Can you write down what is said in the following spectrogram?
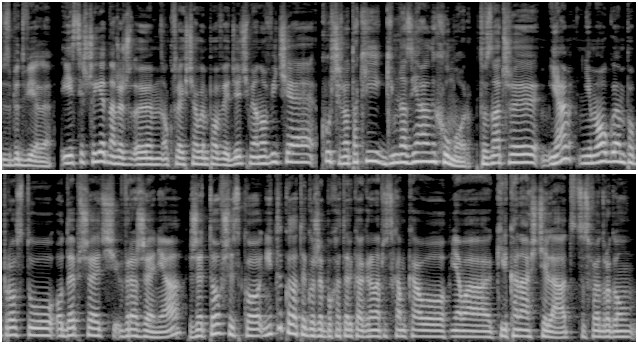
zbyt wiele. Jest jeszcze jedna rzecz, o której chciałbym powiedzieć, mianowicie, kurczę, no taki gimnazjalny humor. To znaczy, ja nie mogłem po prostu odeprzeć wrażenia, że to wszystko, nie tylko dlatego, że bohaterka grana przez Hamkało miała kilkanaście lat, co swoją drogą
